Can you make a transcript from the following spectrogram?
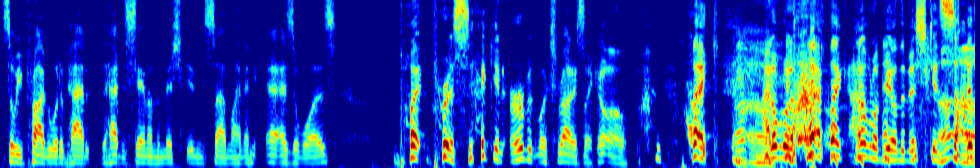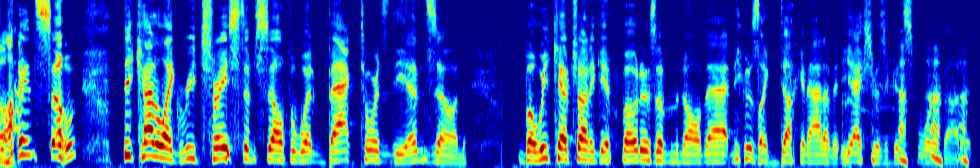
So we probably would have had had to stand on the Michigan sideline as it was. But for a second, Urban looks around. He's like, "Oh, like I don't want to, like I don't want to be on the Michigan Uh-oh. sideline." So he kind of like retraced himself and went back towards the end zone. But we kept trying to get photos of him and all that, and he was like ducking out of it. He actually was a good sport about it.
